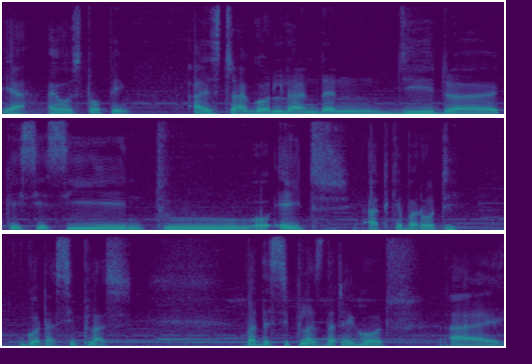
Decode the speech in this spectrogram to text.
Yeah, I was topping. I struggled and then did uh, KCSE in 2008 at Kebaroti, got a C plus. But the C plus that I got, I,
